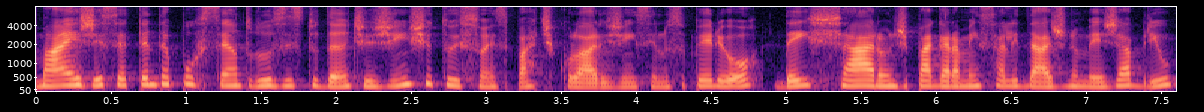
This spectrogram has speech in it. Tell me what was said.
mais de 70% dos estudantes de instituições particulares de ensino superior deixaram de pagar a mensalidade no mês de abril,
